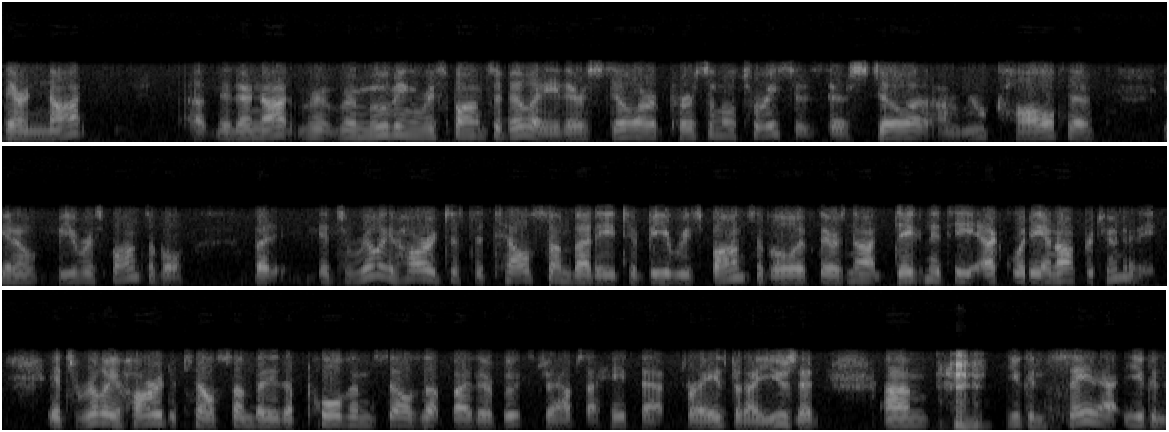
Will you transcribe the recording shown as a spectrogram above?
They're not uh, they're not re- removing responsibility. There still are personal choices. There's still a, a real call to, you know, be responsible. But it's really hard just to tell somebody to be responsible if there's not dignity, equity, and opportunity. It's really hard to tell somebody to pull themselves up by their bootstraps. I hate that phrase, but I use it. Um, you can say that. You can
